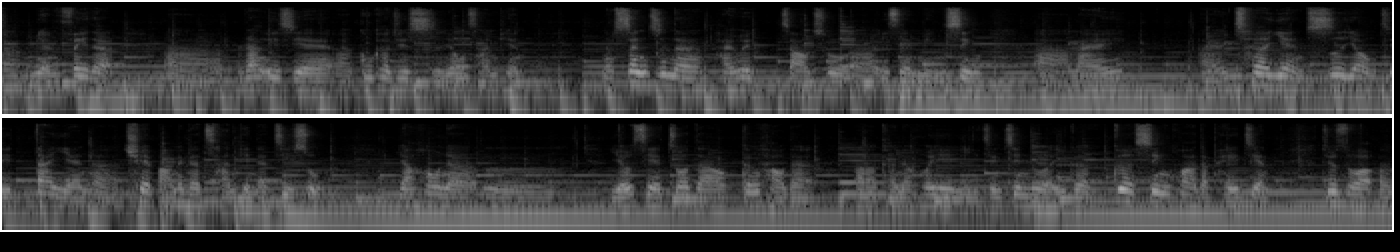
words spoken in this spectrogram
呃免费的呃让一些呃顾客去使用产品，那甚至呢还会找出呃一些明星啊来。来测验、试用及代言，呃，确保那个产品的技术。然后呢，嗯，有些做到更好的，呃，可能会已经进入了一个个性化的配件，就是说，嗯，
